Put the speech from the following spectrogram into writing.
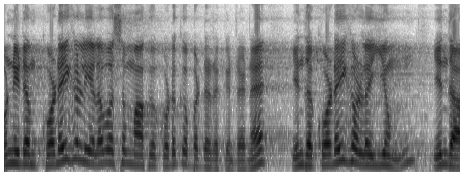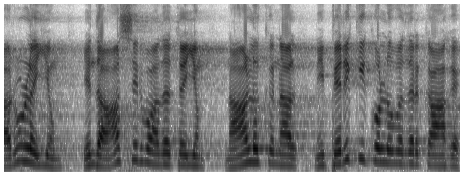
உன்னிடம் கொடைகள் இலவசமாக கொடுக்கப்பட்டிருக்கின்றன இந்த கொடைகளையும் இந்த அருளையும் இந்த ஆசீர்வாதத்தையும் நாளுக்கு நாள் நீ பெருக்கிக் கொள்ளுவதற்காக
